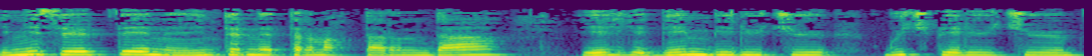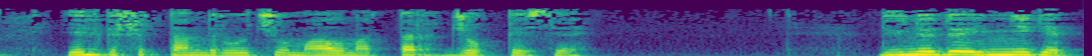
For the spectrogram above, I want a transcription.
эмне себептен интернет тармактарында элге дем берүүчү күч берүүчү элди шыктандыруучу маалыматтар жок десе дүйнөдө эмне кеп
